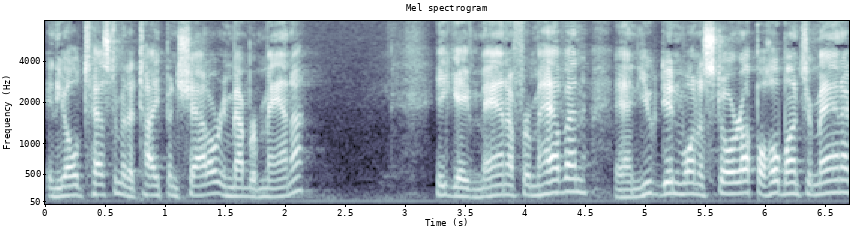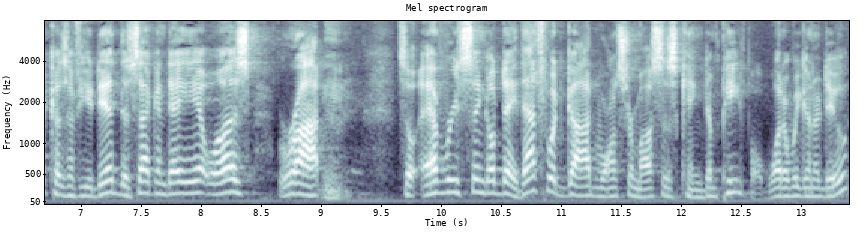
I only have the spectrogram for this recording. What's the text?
In the Old Testament, a type and shadow, remember manna? He gave manna from heaven, and you didn't want to store up a whole bunch of manna because if you did, the second day it was rotten. So every single day, that's what God wants from us as kingdom people. What are we going to do?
